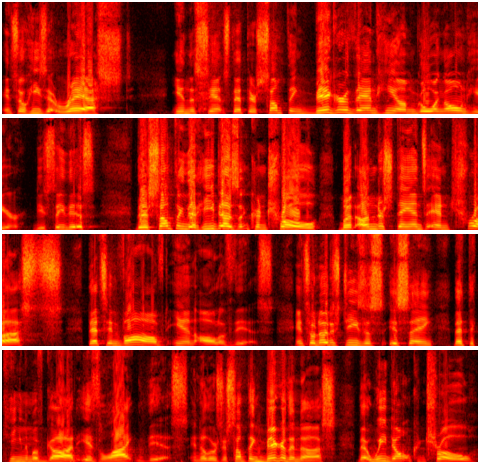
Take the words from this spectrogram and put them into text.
And so he's at rest in the sense that there's something bigger than him going on here. Do you see this? There's something that he doesn't control but understands and trusts that's involved in all of this. And so notice Jesus is saying that the kingdom of God is like this. In other words, there's something bigger than us that we don't control,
